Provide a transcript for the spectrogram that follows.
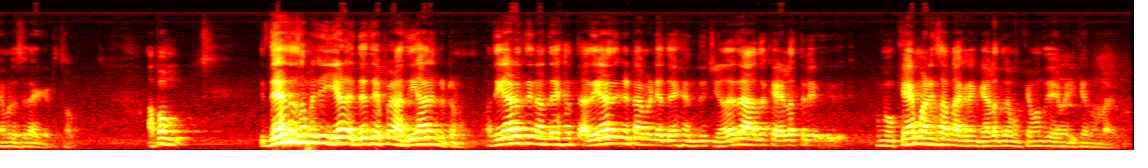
ഞാൻ മനസ്സിലാക്കി മനസ്സിലാക്കിയെടുത്തോളം. അപ്പം ഇദ്ദേഹത്തെ സംബന്ധിച്ച് ഇയാൾ ഇദ്ദേഹത്തെ എപ്പോഴും അധികാരം കിട്ടണം. അധികാരത്തിന് അദ്ദേഹത്തെ അധികാരം കിട്ടാൻ വേണ്ടി അദ്ദേഹം എന്ത് ചെയ്യും? അതായത് അത് കേരളത്തിൽ കെ മാണി സാറിന്റെ ആഗ്രഹം കേരളത്തിലെ മുഖ്യമന്ത്രി മേടിക്കുക എന്നുള്ളതായിരുന്നു.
